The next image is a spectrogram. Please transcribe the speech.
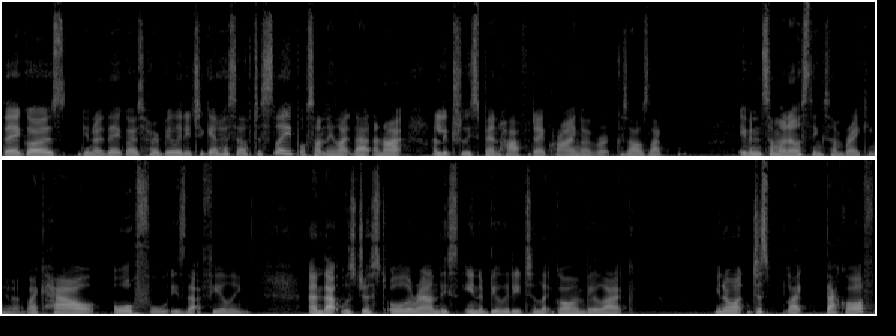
there goes, you know, there goes her ability to get herself to sleep, or something like that." And I, I literally spent half a day crying over it because I was like, even someone else thinks I'm breaking her. Like, how awful is that feeling? And that was just all around this inability to let go and be like, you know what, just like back off,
